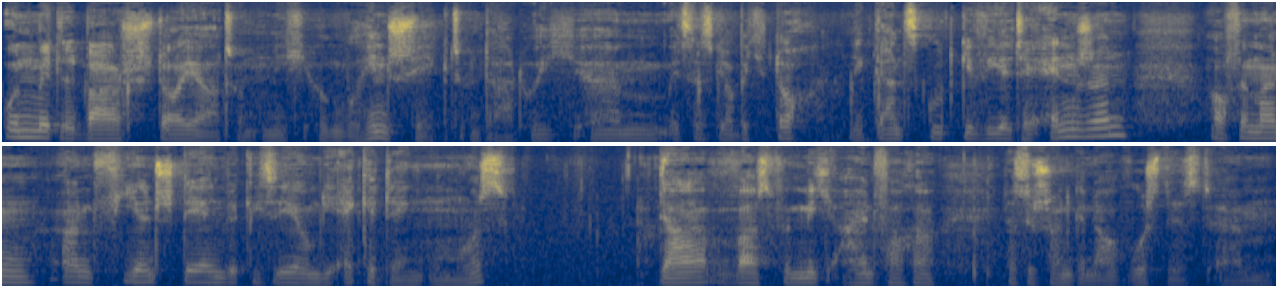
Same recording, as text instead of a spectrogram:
unmittelbar steuert und nicht irgendwo hinschickt. Und dadurch ähm, ist das, glaube ich, doch eine ganz gut gewählte Engine, auch wenn man an vielen Stellen wirklich sehr um die Ecke denken muss. Da war es für mich einfacher, dass du schon genau wusstest, ähm,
